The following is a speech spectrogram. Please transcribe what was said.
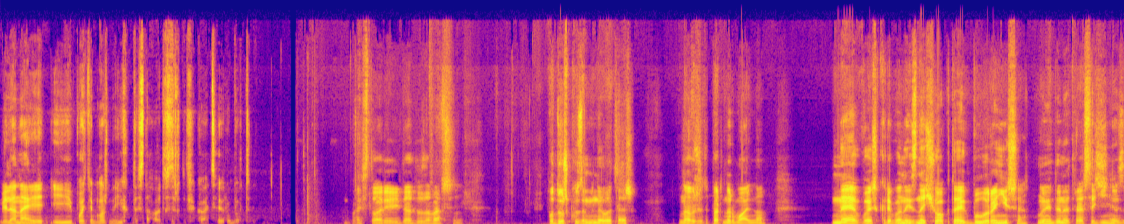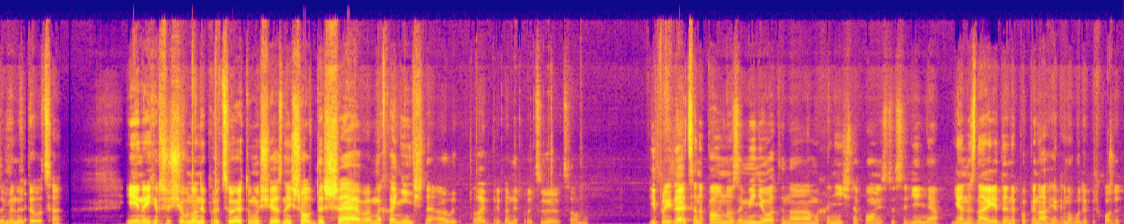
біля неї, і потім можна їхати ставити сертифікацію робити. Історія йде до завершення. Подушку замінили теж. Вона вже тепер нормальна. Не вишкребаний значок, так як було раніше. Ну, єдине, треба сидіння замінити оце. І найгірше, що воно не працює, тому що я знайшов дешеве, механічне, але електрика не працює в цьому. І прийдеться, напевно, замінювати на механічне повністю сидіння. Я не знаю єдине по пінах, як воно буде підходити.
